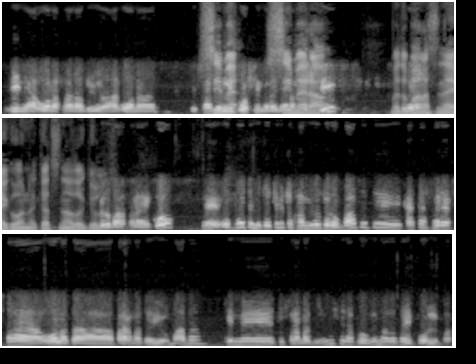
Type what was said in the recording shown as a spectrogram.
δίνει αγώνα θανάτου, αγώνα σαν Σήμε- τελικό σήμερα, για να σήμερα- σωθεί, Με τον Ναι. Παναθηναϊκό, ναι, κάτσε να δω με κιόλας. τον Παναθηναϊκό. Ναι, οπότε με το τρίτο χαμηλότερο budget ε, κατάφερε αυτά όλα τα πράγματα η ομάδα και με τους τραυματισμούς και τα προβλήματα τα υπόλοιπα.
